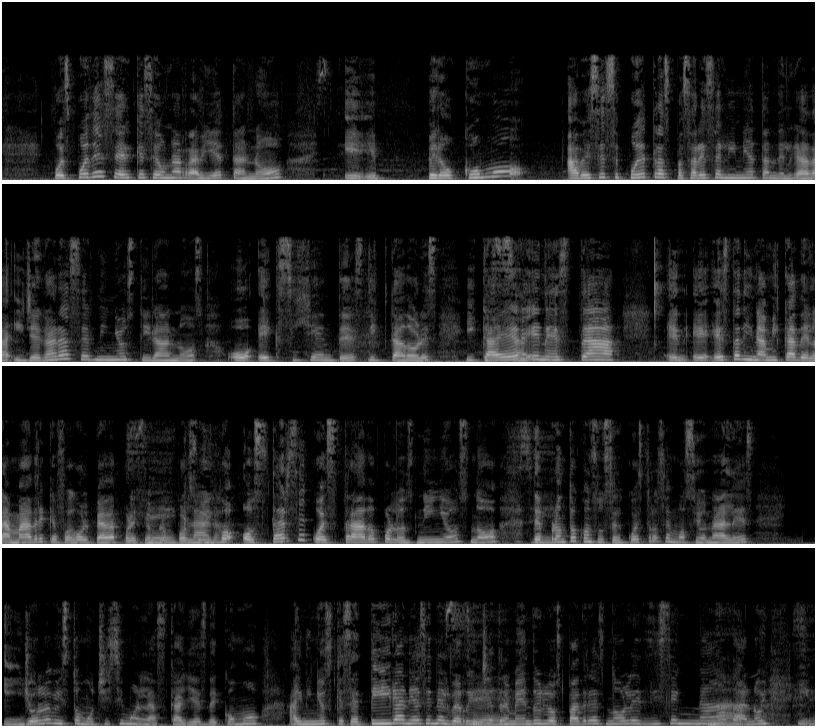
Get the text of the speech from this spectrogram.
pues puede ser que sea una rabieta, ¿no? Y, y- pero ¿cómo a veces se puede traspasar esa línea tan delgada y llegar a ser niños tiranos o exigentes, dictadores y caer en esta en eh, esta dinámica de la madre que fue golpeada, por ejemplo, por su hijo, o estar secuestrado por los niños, ¿no? De pronto con sus secuestros emocionales. Y yo lo he visto muchísimo en las calles de cómo hay niños que se tiran y hacen el berrinche tremendo y los padres no les dicen nada, ¿no? Y,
